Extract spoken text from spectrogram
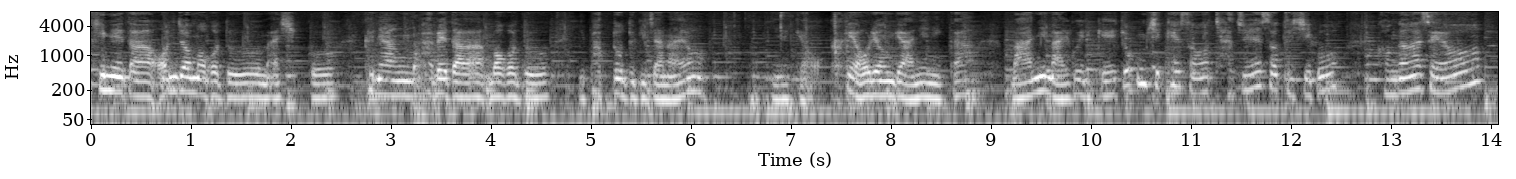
김에다 얹어 먹어도 맛있고 그냥 밥에다 먹어도 이 밥도둑이잖아요. 이렇게 크게 어려운 게 아니니까 많이 말고 이렇게 조금씩 해서 자주 해서 드시고 건강하세요.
